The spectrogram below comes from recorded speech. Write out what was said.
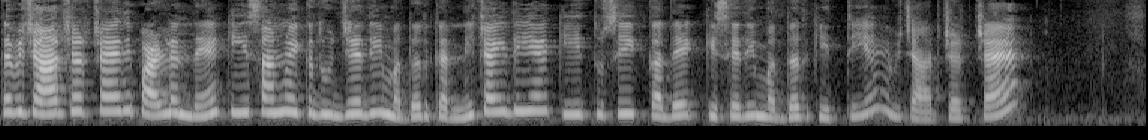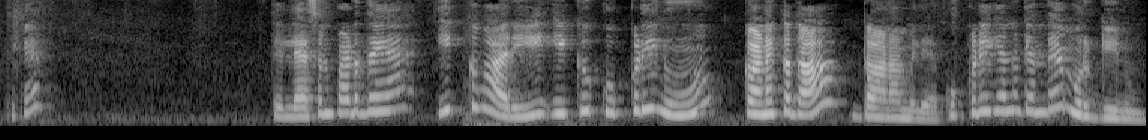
ਤੇ ਵਿਚਾਰ ਚਰਚਾ ਇਹਦੀ ਪੜ ਲੈਂਦੇ ਹਾਂ। ਕੀ ਸਾਨੂੰ ਇੱਕ ਦੂਜੇ ਦੀ ਮਦਦ ਕਰਨੀ ਚਾਹੀਦੀ ਹੈ? ਕੀ ਤੁਸੀਂ ਕਦੇ ਕਿਸੇ ਦੀ ਮਦਦ ਕੀਤੀ ਹੈ? ਵਿਚਾਰ ਚਰਚਾ ਹੈ। ਠੀਕ ਹੈ? ਤੇ ਲੈਸਨ ਪੜ੍ਹਦੇ ਆ। ਇੱਕ ਵਾਰੀ ਇੱਕ ਕੁੱਕੜੀ ਨੂੰ ਕਣਕ ਦਾ ਦਾਣਾ ਮਿਲਿਆ। ਕੁੱਕੜੀ ਕਿਹਨੂੰ ਕਹਿੰਦੇ ਆ? ਮੁਰਗੀ ਨੂੰ।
